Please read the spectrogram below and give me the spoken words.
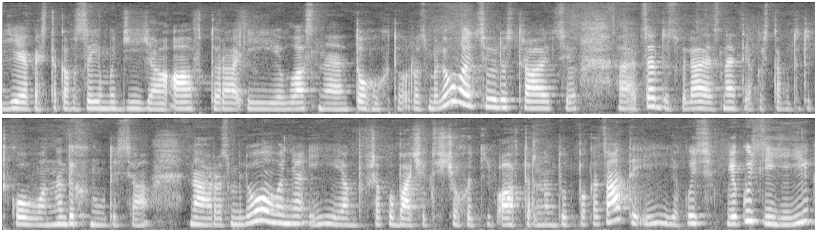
є якась така взаємодія автора і, власне, того, хто розмальовує цю ілюстрацію. Е, це дозволяє, знаєте, якось так додатково надихнутися на розмальовування і якби вже побачити, що хотів автор нам тут показати, і якусь, якусь її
